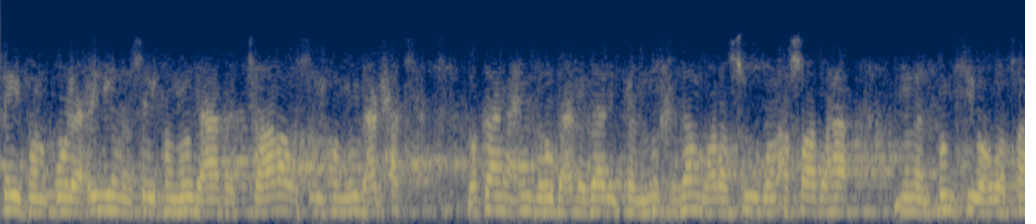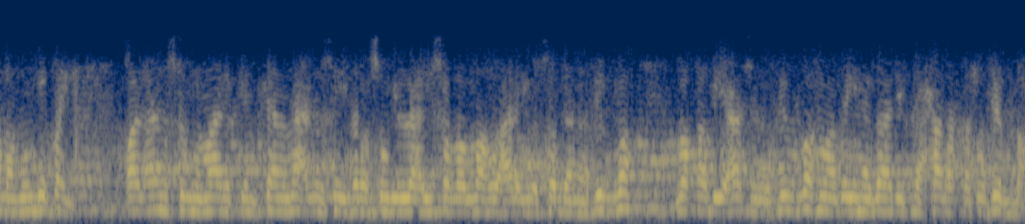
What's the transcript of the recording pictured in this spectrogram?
سيف قلعي وسيف يدعى بتشارة وسيف يدعى الحبس. وكان عنده بعد ذلك المخزم ورسول أصابها من الفلس وهو صنم بطيف قال أنس بن مالك كان نعل سيف رسول الله صلى الله عليه وسلم فضة وقبيعته فضة وما بين ذلك حلقة فضة.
